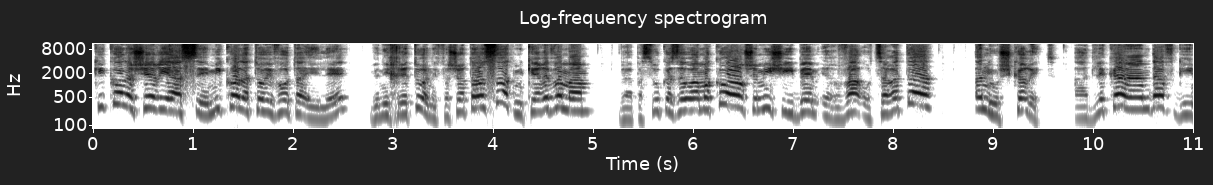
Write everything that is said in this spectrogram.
כי כל אשר יעשה מכל התועבות האלה ונכרתו הנפשות העושות מקרב עמם והפסוק הזה הוא המקור שמי שייבם ערווה או צרתה אנוש כרת. עד לכאן דף ג'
